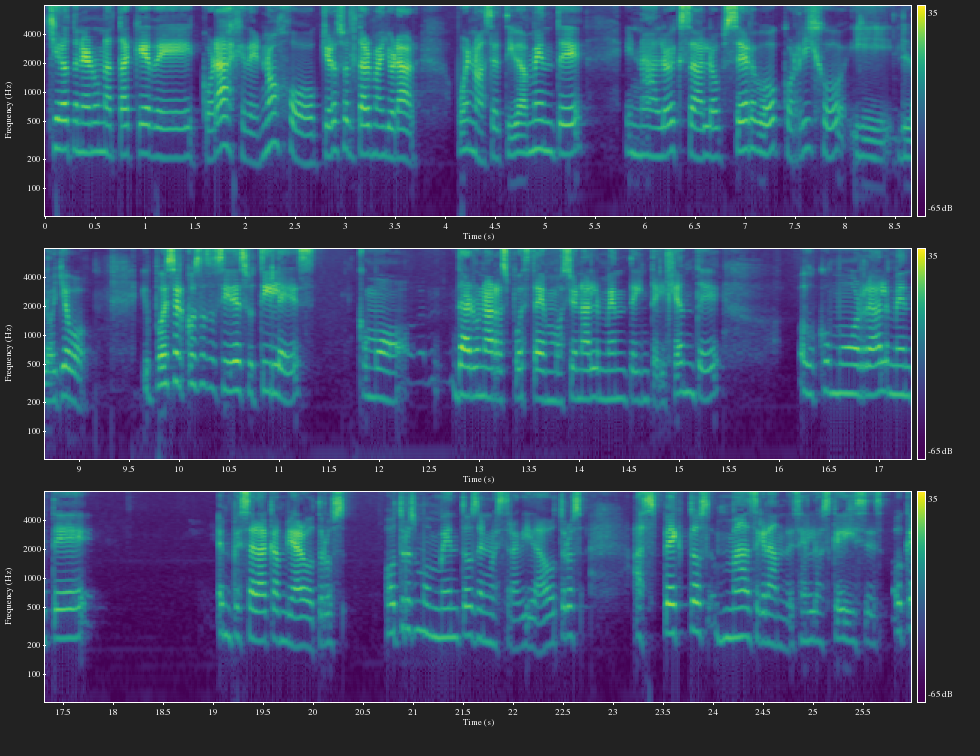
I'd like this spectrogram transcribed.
quiero tener un ataque de coraje, de enojo, o quiero soltarme a llorar. Bueno, asertivamente Inhalo, exhalo, observo, corrijo y lo llevo. Y puede ser cosas así de sutiles como dar una respuesta emocionalmente inteligente o como realmente empezar a cambiar otros, otros momentos de nuestra vida, otros aspectos más grandes en los que dices, ok,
